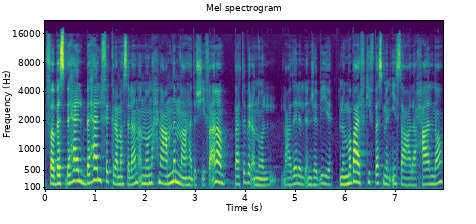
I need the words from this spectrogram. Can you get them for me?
فبس بهال بهالفكرة مثلا إنه نحن عم نمنع هذا الشيء. فأنا بعتبر إنه العدالة الإنجابية إنه ما بعرف كيف بس بنقيسها على حالنا.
